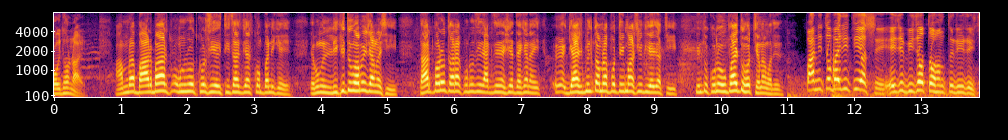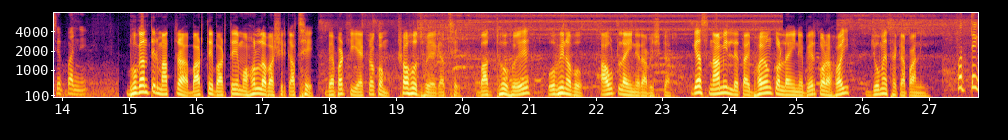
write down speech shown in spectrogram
বৈধ নয়। আমরা বারবার অনুরোধ করছি এই তিতাস গ্যাস কোম্পানিকে এবং লিখিতভাবে জানাইছি তারপরেও তারা কোনোদিন একদিন এসে দেখে নাই। গ্যাস বিল তো আমরা প্রতি মাসেই দিয়ে যাচ্ছি কিন্তু কোনো উপায় তো হচ্ছে না আমাদের। পানি তো বাইরেতেই আছে এই যে বিজত হন্তরি রয়েছে পানি। ভোগান্তির মাত্রা বাড়তে বাড়তে মহল্লাবাসীর কাছে ব্যাপারটি একরকম সহজ হয়ে গেছে। বাধ্য হয়ে অভিনব আউটলাইনের আবিষ্কার। গ্যাস না মিললে তাই ভয়ঙ্কর লাইনে বের করা হয় জমে থাকা পানি। প্রত্যেক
